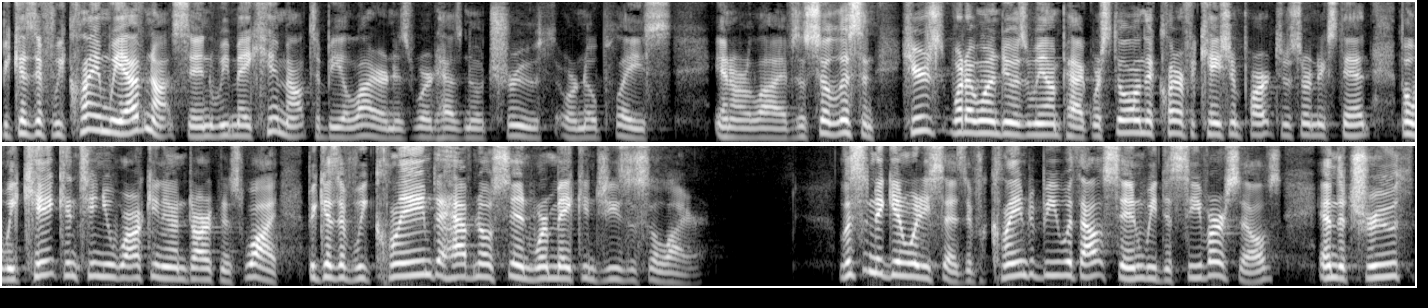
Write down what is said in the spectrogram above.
Because if we claim we have not sinned, we make him out to be a liar, and his word has no truth or no place in our lives. And so, listen, here's what I want to do as we unpack. We're still on the clarification part to a certain extent, but we can't continue walking in darkness. Why? Because if we claim to have no sin, we're making Jesus a liar. Listen again what he says. If we claim to be without sin, we deceive ourselves, and the truth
